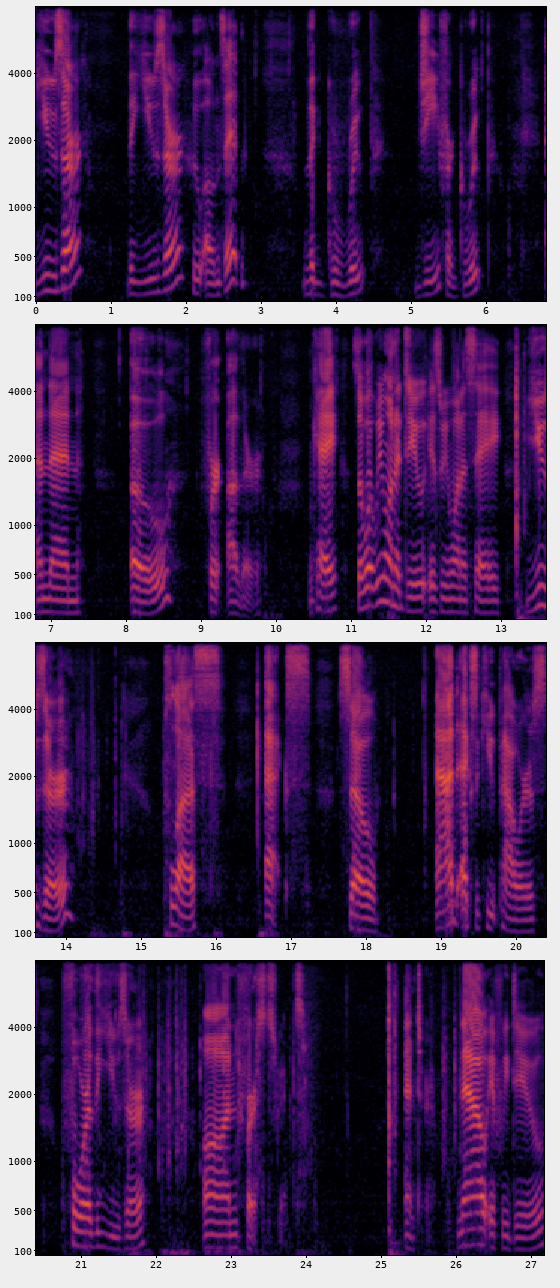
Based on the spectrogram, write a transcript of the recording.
user, the user who owns it, the group, G for group, and then O for other. Okay, so what we want to do is we want to say user plus X. So add execute powers for the user on first script. Enter. Now if we do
